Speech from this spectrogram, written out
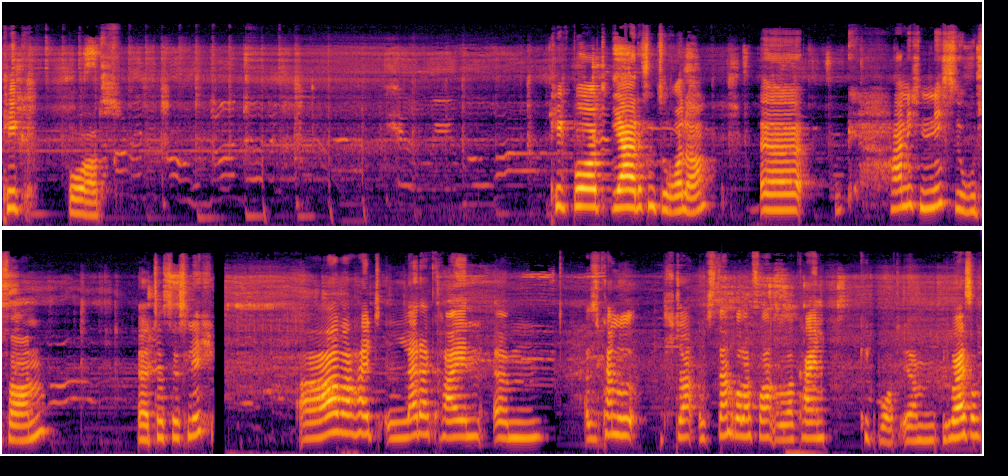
Kickboard. Kickboard, ja, das sind so Roller. Äh, kann ich nicht so gut fahren. Äh, tatsächlich. Aber halt leider kein, ähm, also ich kann nur Stuntroller fahren, aber kein Kickboard. Ähm, ich weiß auch,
